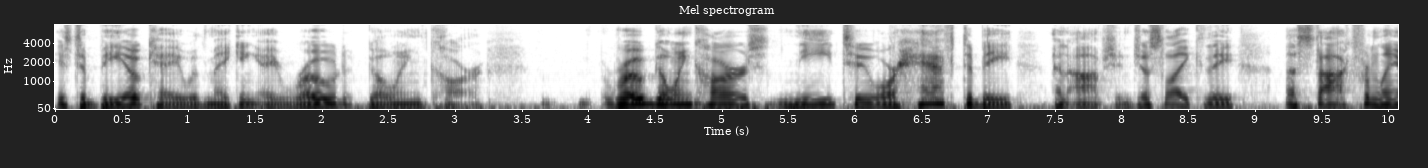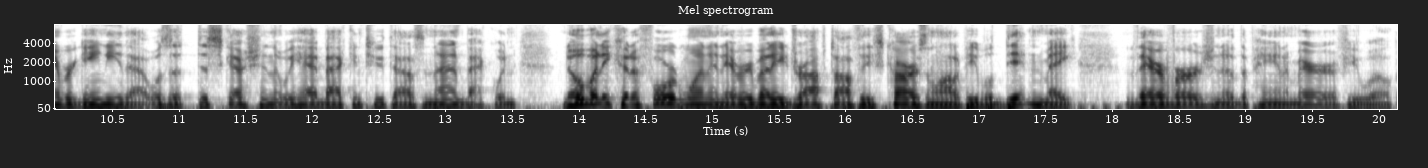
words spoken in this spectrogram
is to be okay with making a road going car. Road going cars need to or have to be an option just like the Estoque from Lamborghini. That was a discussion that we had back in 2009, back when nobody could afford one and everybody dropped off these cars, and a lot of people didn't make their version of the Panamera, if you will.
